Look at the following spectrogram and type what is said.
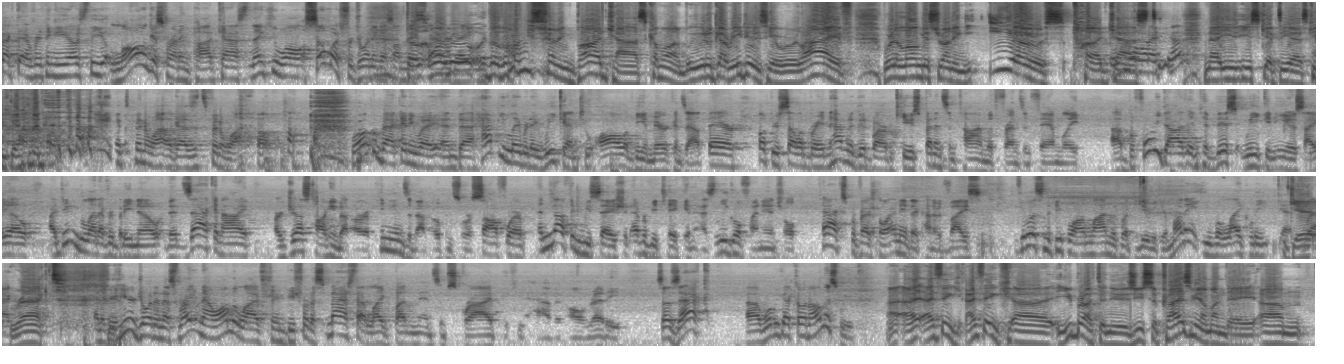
back to Everything EOS, the longest running podcast. Thank you all so much for joining us on this. The, well, well, the longest running podcast. Come on, we would have got redos here. We're live. We're the longest running EOS podcast. You know no, you, you skipped EOS. Keep going. it's been a while, guys. It's been a while. Welcome back, anyway, and uh, happy Labor Day weekend to all of the Americans out there. Hope you're celebrating, having a good barbecue, spending some time with friends and family. Uh, before we dive into this week in EOSIO, I do need to let everybody know that Zach and I are just talking about our opinions about open source software, and nothing we say should ever be taken as legal, financial, tax, professional, or any other kind of advice. If you listen to people online with what to do with your money, you will likely get, get wrecked. wrecked. and if you're here joining us right now on the live stream, be sure to smash that like button and subscribe if you haven't already. So, Zach, uh, what we got going on this week? I, I think I think uh, you brought the news. You surprised me on Monday. Um,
